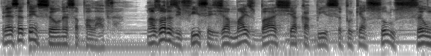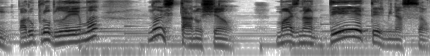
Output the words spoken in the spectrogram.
Preste atenção nessa palavra. Nas horas difíceis, jamais baixe a cabeça, porque a solução para o problema não está no chão, mas na determinação.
